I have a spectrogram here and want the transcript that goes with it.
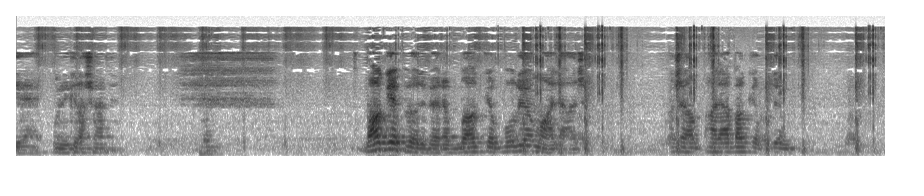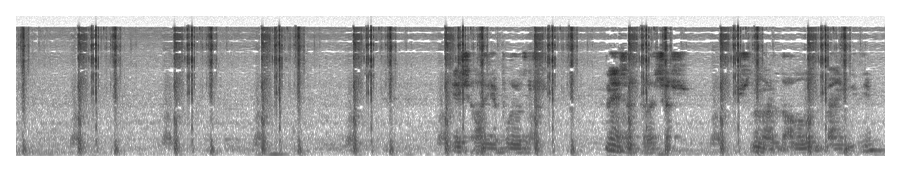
Yeah. 12 taş verdi. Bug yapıyordu bir. Bug yapılıyor mu hala acaba? Acaba hala bug yapılıyor mu? İnşallah yapılıyordur. Neyse arkadaşlar. Şunları da alalım. Ben gideyim.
